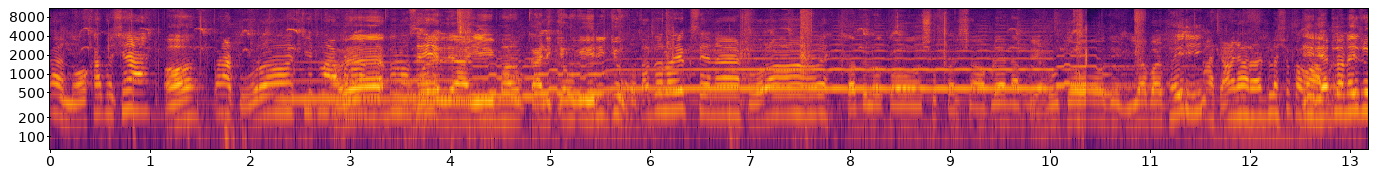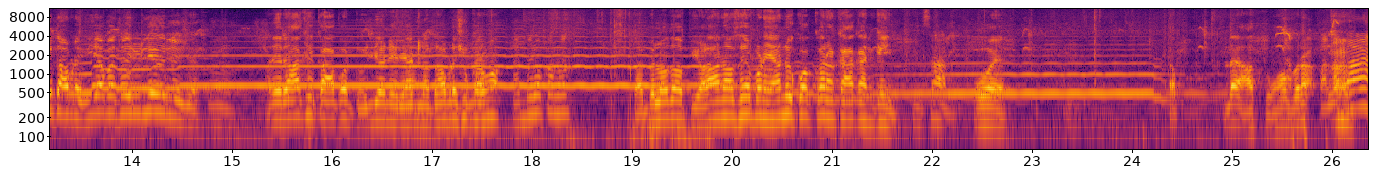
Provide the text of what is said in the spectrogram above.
આ નોખા તો છે હા? પણ આ ઢોરો કેટલા આપણે તબેલો છે? એક. ઈ મારું કાલે કેવું વેરી ગયું? તો તબેલો એક છે ને ઢોરો હવે. તબેલો તો શું કરશે આપણે? પહેવું તો જે વિયાબા થઈ રહી આ ઝાડ ઝાડ એટલે શું કરવા? નહીં જોતા આપણે વિયાબા થઈ રહી લેવી રહ્યો છે. અને રાખે કાકો ઢોલ્યો ને રેડલા તો આપણે શું કરવા? તબેલો કોનો? તબેલો તો પીળાનો છે પણ એનું કોક કરો કાકા ને કઈ સારું. ઓય. લે આ તો બરા પલાબા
